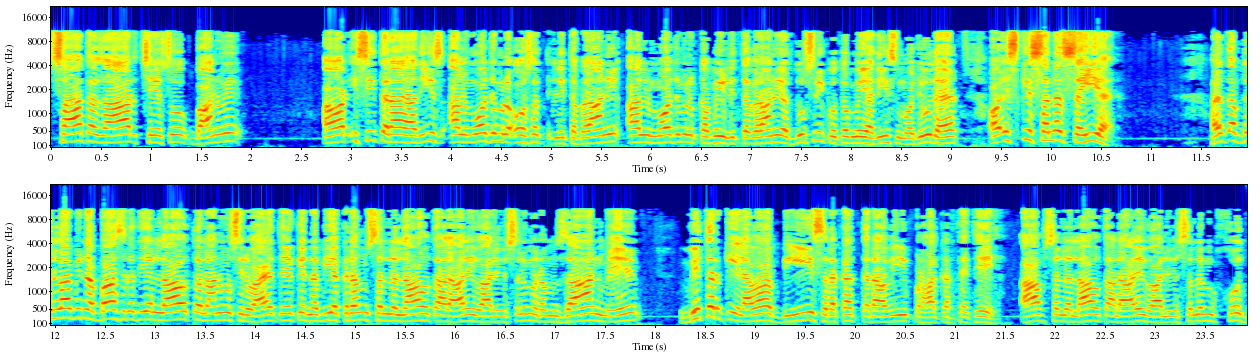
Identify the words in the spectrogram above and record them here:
سات ہزار چھ سو بانوے۔ اور اسی طرح حدیث الموجم الاوسط لتبرانی الموجم القبی لتبرانی اور دوسری کتب میں حدیث موجود ہے اور اس کی صنعت صحیح ہے۔ حضرت عبداللہ بن عباس رضی اللہ تعالیٰ عنہ سے روایت ہے کہ نبی اکرم صلی اللہ تعالی علیہ وآلہ وسلم رمضان میں وطر کے علاوہ بیس رکعت تراوی پڑھا کرتے تھے۔ آپ صلی اللہ تعالی علیہ وآلہ وسلم خود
